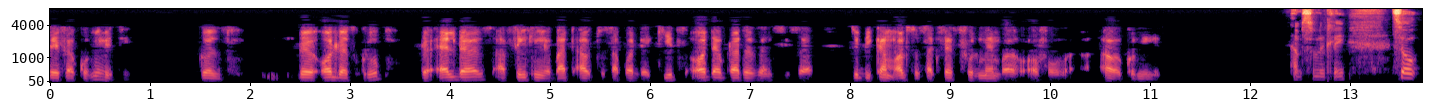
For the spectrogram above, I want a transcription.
safer community. Because the oldest group, the elders are thinking about how to support their kids or their brothers and sisters to become also successful members of our, our community. Absolutely. So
